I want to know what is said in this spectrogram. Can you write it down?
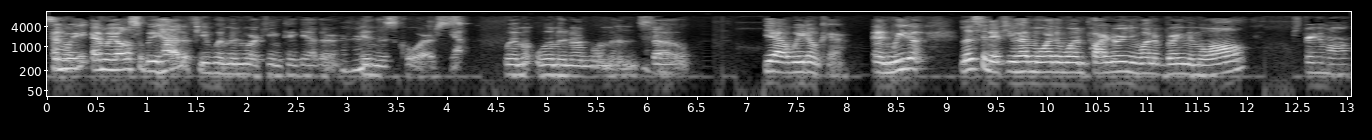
So and we and we also we had a few women working together Mhm. in this course. Yeah. Women woman on woman. So yeah, we don't care. And we don't listen, if you have more than one partner and you want to bring them all, bring them all.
